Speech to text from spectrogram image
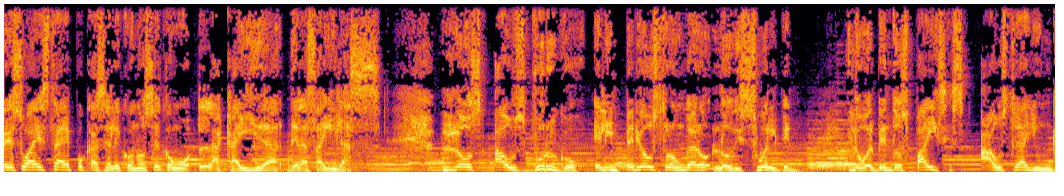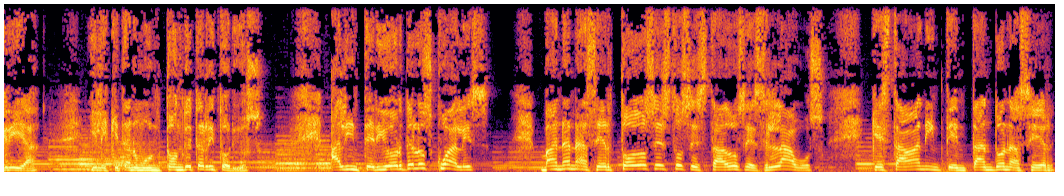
eso a esta época se le conoce como la caída de las águilas. Los Augsburgo, el imperio austrohúngaro, lo disuelven y lo vuelven dos países, Austria y Hungría, y le quitan un montón de territorios, al interior de los cuales van a nacer todos estos estados eslavos que estaban intentando nacer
